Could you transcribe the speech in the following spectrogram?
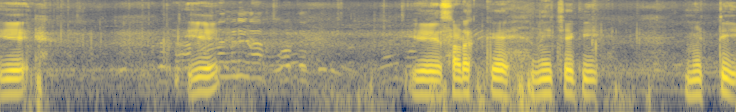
ये ये ये सड़क के नीचे की मिट्टी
